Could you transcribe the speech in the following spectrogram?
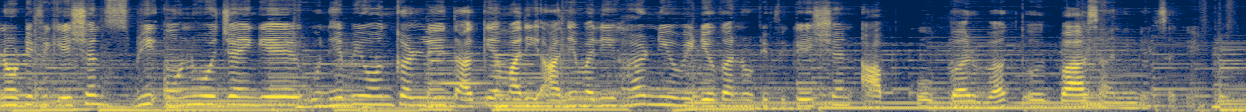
नोटिफिकेशंस भी ऑन हो जाएँगे, उन्हें भी ऑन कर लें, ताकि हमारी आने वाली हर न्यू वीडियो का नोटिफिकेशन आपको बर वक्त और बासानी मिल सके।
